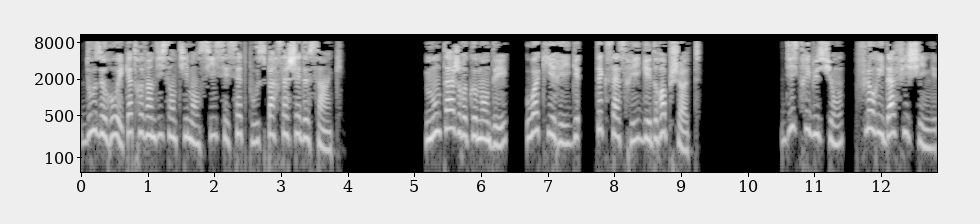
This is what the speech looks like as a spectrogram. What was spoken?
12 euros et 90 centimes en 6 et 7 pouces par sachet de 5. Montage recommandé, Wacky Rig, Texas Rig et Drop Shot. Distribution, Florida Fishing.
